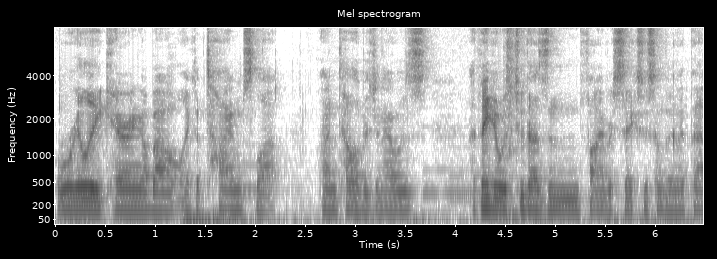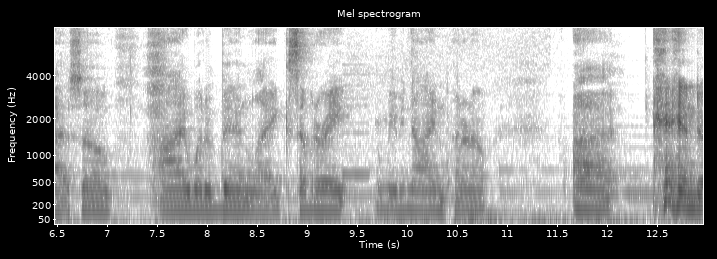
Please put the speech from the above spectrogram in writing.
really caring about like a time slot on television. I was, I think it was 2005 or 6 or something like that. So I would have been like 7 or 8 or maybe 9. I don't know. Uh, and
